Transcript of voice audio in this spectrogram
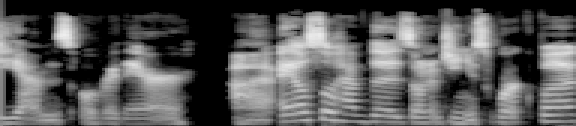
DMs over there. Uh, I also have the Zone of Genius workbook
